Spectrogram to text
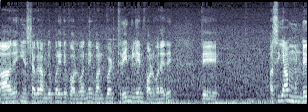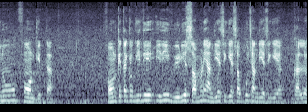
ਆਹ ਦੇ ਇੰਸਟਾਗ੍ਰam ਦੇ ਉੱਪਰ ਇਹਦੇ ਫਾਲੋਅਰ ਨੇ 1.3 ਮਿਲੀਅਨ ਫਾਲੋਅਰ ਹੈ ਇਹਦੇ। ਤੇ ਅਸੀਂ ਆ ਮੁੰਡੇ ਨੂੰ ਫੋਨ ਕੀਤਾ। ਫੋਨ ਕੀਤਾ ਕਿਉਂਕਿ ਇਹਦੀ ਇਹਦੀ ਵੀਡੀਓ ਸਾਹਮਣੇ ਆਉਂਦੀਆਂ ਸੀਗੀਆਂ, ਸਭ ਕੁਝ ਆਉਂਦੀਆਂ ਸੀਗੀਆਂ। ਗੱਲ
